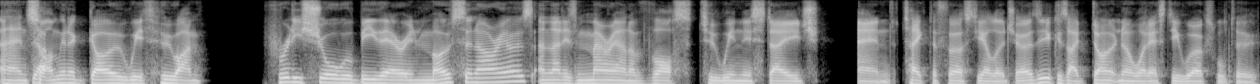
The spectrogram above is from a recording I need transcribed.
And so Yeah. I'm going to go with who I'm pretty sure will be there in most scenarios, and that is Marianne Vos to win this stage and take the first yellow jersey because I don't know what SD Worx will do.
